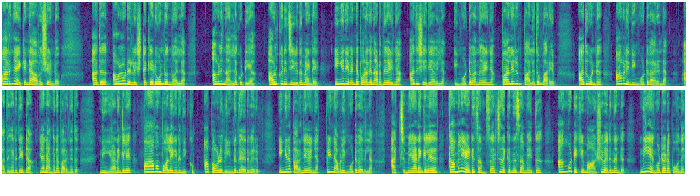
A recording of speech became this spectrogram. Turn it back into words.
പറഞ്ഞയക്കേണ്ട ആവശ്യമുണ്ടോ? അത് അവളോടുള്ള ഇഷ്ടക്കേട് കൊണ്ടൊന്നുമല്ല അവൾ നല്ല കുട്ടിയാ. അവൾക്കൊരു ജീവിതം വേണ്ടേ? ഇങ്ങനെ ഇവന്റെ പുറകെ നടന്നു കഴിഞ്ഞാൽ അത് ശരിയാവില്ല. ഇങ്ങോട്ട് വന്നു കഴിഞ്ഞാൽ പലരും പലതും പറയും. അതുകൊണ്ട് അവൾ ഇനി ഇങ്ങോട്ട് വരണ്ട. അത് കരുതിയിട്ടാ ഞാൻ അങ്ങനെ പറഞ്ഞത്. നീയാണെങ്കിൽ പാവം പോലെ ഇങ്ങനെ നിൽക്കും അപ്പം അവൾ വീണ്ടും കയറി വരും. ഇങ്ങനെ പറഞ്ഞു കഴിഞ്ഞാൽ പിന്നെ അവൾ ഇങ്ങോട്ട് വരില്ല. അച്ഛമ്മയാണെങ്കിൽ കമലയായിട്ട് സംസാരിച്ച് നിൽക്കുന്ന സമയത്ത് അങ്ങോട്ടേക്ക് മാഷ് വരുന്നുണ്ട്. നീ എങ്ങോട്ടാടാ പോകുന്നേ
